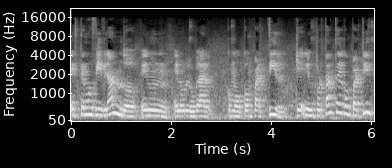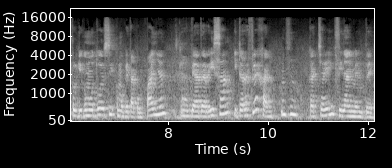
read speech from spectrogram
estemos vibrando en un, en un lugar como compartir, que lo importante de compartir, porque como tú decís, como que te acompañan, te aterrizan y te reflejan, ¿cachai? Finalmente.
